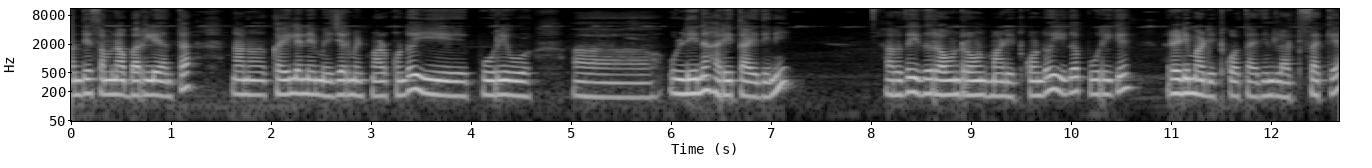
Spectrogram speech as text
ಒಂದೇ ಸಮನ ಬರಲಿ ಅಂತ ನಾನು ಕೈಲೇ ಮೆಜರ್ಮೆಂಟ್ ಮಾಡಿಕೊಂಡು ಈ ಪೂರಿ ಉಳ್ಳಿನ ಹರಿತಾ ಇದ್ದೀನಿ. ಹರಿದು ಇದು ರೌಂಡ್ ರೌಂಡ್ ಮಾಡಿ ಇಟ್ಕೊಂಡು ಈಗ ಪೂರಿಗೆ ರೆಡಿ ಮಾಡಿ ಇಟ್ಕೊಳ್ತಾ ಇದ್ದೀನಿ ಲಟ್ಸೋಕ್ಕೆ.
